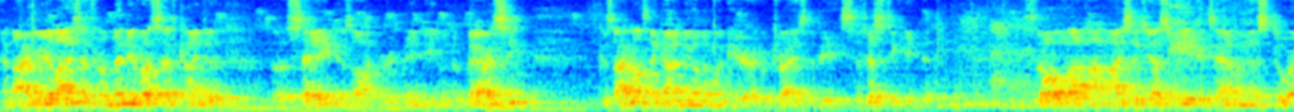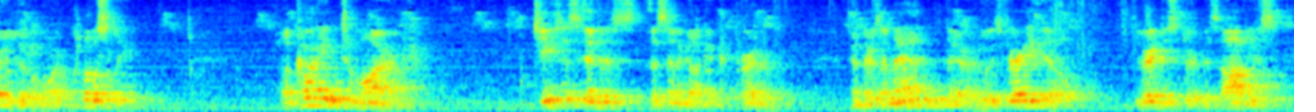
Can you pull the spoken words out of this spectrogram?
And I realize that for many of us that kind of uh, saying is awkward, maybe even embarrassing, because I don't think I'm the only one here who tries to be sophisticated. So uh, I suggest we examine this story a little more closely. According to Mark, Jesus enters the synagogue at Capernaum, and there's a man there who is very ill, very disturbed. It's obvious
